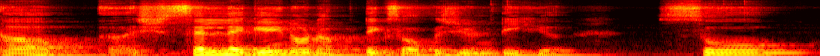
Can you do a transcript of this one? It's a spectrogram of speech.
uh, uh, sell again on upticks opportunity here. So,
